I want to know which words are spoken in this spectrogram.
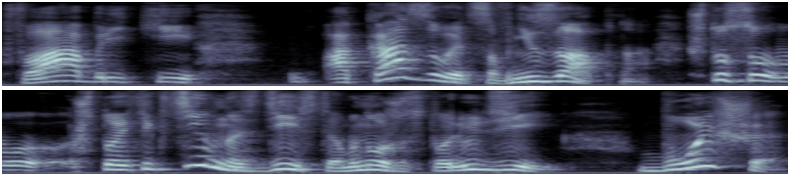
фабрики, оказывается внезапно, что, что эффективность действия множества людей больше,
